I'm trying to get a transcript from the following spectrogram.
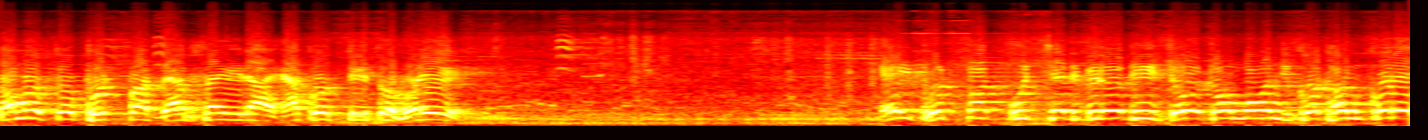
সমস্ত ফুটপাত ব্যবসায়ীরা একত্রিত হয়ে এই ফুটপাত উচ্ছেদ বিরোধী যৌথ মঞ্চ গঠন করে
